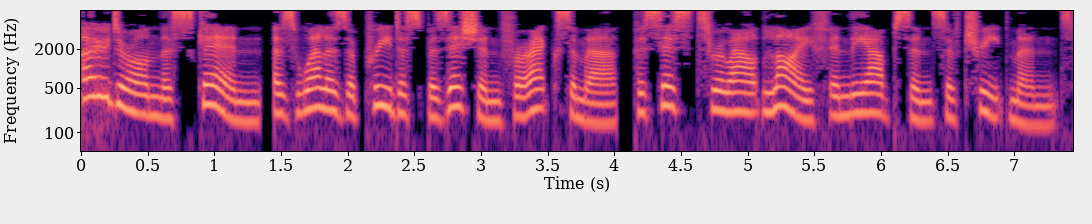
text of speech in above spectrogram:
odor on the skin, as well as a predisposition for eczema, persist throughout life in the absence of treatment.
